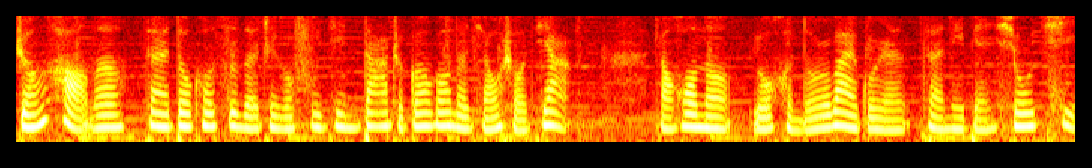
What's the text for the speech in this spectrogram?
正好呢，在豆蔻寺的这个附近搭着高高的脚手架，然后呢，有很多外国人在那边休憩，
